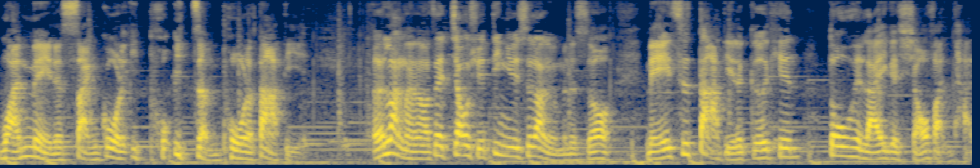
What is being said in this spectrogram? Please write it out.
完美的闪过了一波一整波的大跌？而浪男啊，在教学订阅式浪友们的时候，每一次大跌的隔天都会来一个小反弹，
